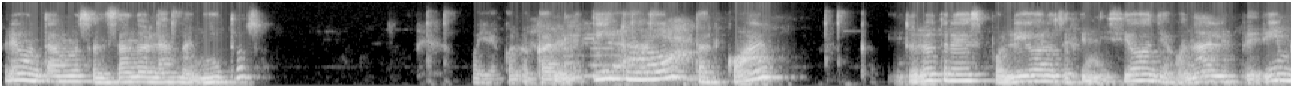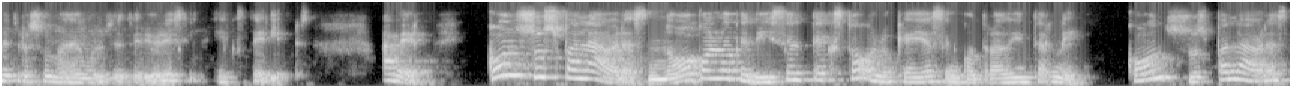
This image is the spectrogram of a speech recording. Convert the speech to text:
Preguntamos alzando las manitos. Voy a colocar el título, tal cual. Capítulo 3, polígonos, definición, diagonales, perímetros, suma de ángulos interiores y exteriores. A ver, con sus palabras, no con lo que dice el texto o lo que hayas encontrado en internet. Con sus palabras,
